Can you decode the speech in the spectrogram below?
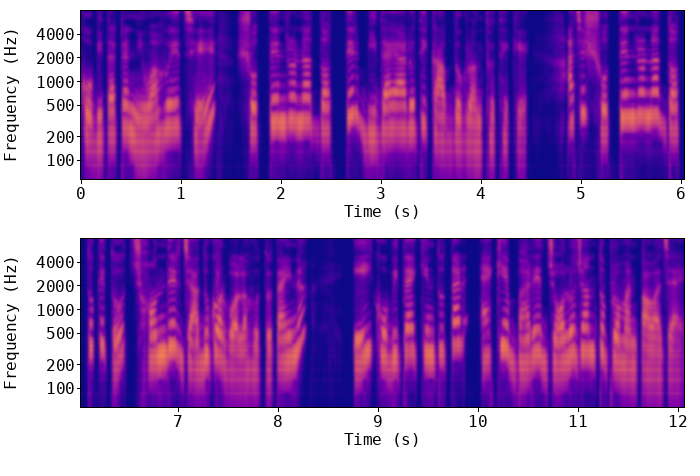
কবিতাটা নেওয়া হয়েছে সত্যেন্দ্রনাথ দত্তের বিদায় আরতি কাব্যগ্রন্থ থেকে। আচ্ছা সত্যেন্দ্রনাথ দত্তকে তো ছন্দের জাদুকর বলা হতো, তাই না? এই কবিতায় কিন্তু তার একেবারে জলজান্ত প্রমাণ পাওয়া যায়।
